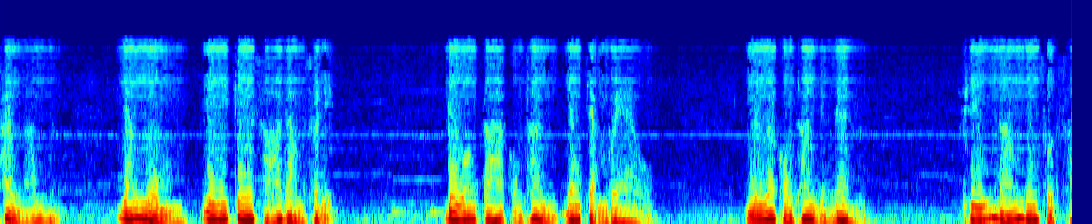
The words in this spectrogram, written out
ท่านนั้น ยังหนุ่มมีเกษาดำสนิทดวงตาของท่านยังแจ่มแวว เนื้อของท่านยังแน่น ผิวหนังยังสดใส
